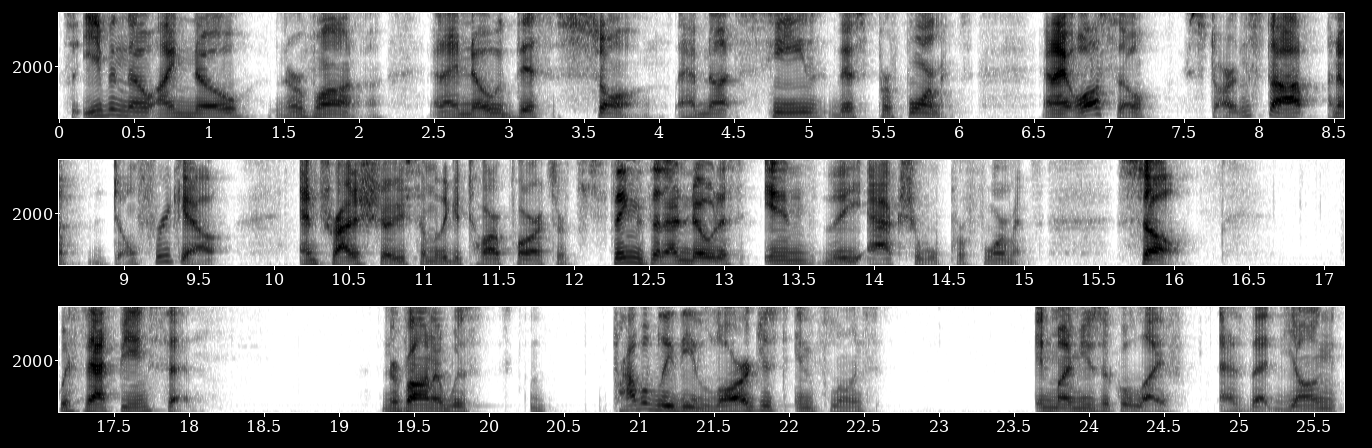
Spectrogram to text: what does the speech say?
So even though I know Nirvana and I know this song, I have not seen this performance. And I also start and stop, I know, don't freak out, and try to show you some of the guitar parts or things that I notice in the actual performance. So, with that being said, Nirvana was probably the largest influence in my musical life as that young,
